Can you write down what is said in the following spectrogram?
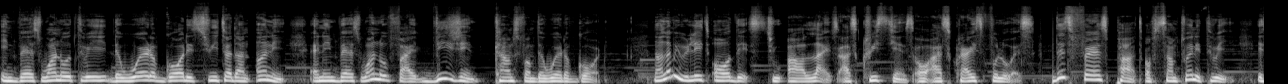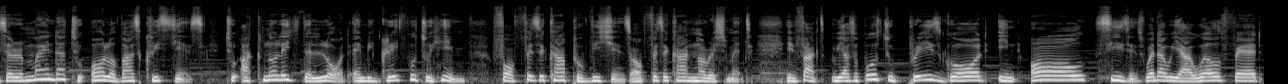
In verse 103, the Word of God is sweeter than honey. And in verse 105, vision comes from the Word of God. Now, let me relate all this to our lives as Christians or as Christ followers. This first part of Psalm 23 is a reminder to all of us Christians to acknowledge the Lord and be grateful to Him for physical provisions or physical nourishment. In fact, we are supposed to praise God in all seasons, whether we are well fed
